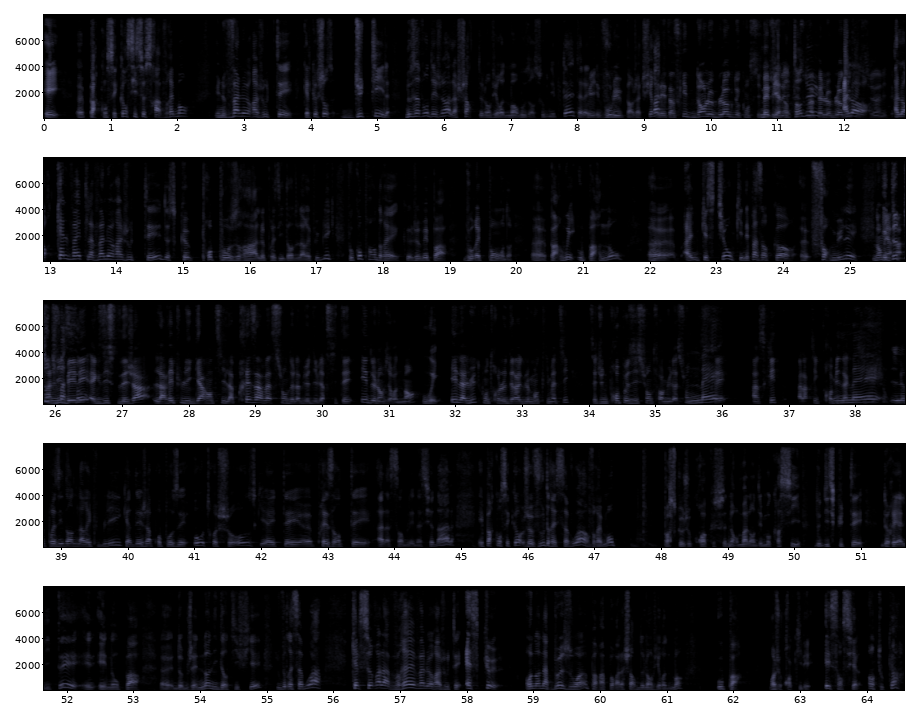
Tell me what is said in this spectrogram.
et euh, par conséquent, si ce sera vraiment une valeur ajoutée, quelque chose d'utile. Nous avons déjà la charte de l'environnement, vous vous en souvenez peut-être, elle a été voulue par Jacques Chirac. Elle est inscrite dans le bloc de constitutionnalité, Mais bien entendu. ce qu'on appelle le bloc alors, de constitutionnalité. Alors, quelle va être la valeur ajoutée de ce que proposera le président de la République? Vous comprendrez que je ne vais pas vous répondre euh, par oui ou par non, euh, à une question qui n'est pas encore euh, formulée. Non, mais de un, toute un libellé existe déjà. La République garantit la préservation de la biodiversité et de l'environnement oui. et la lutte contre le dérèglement climatique. C'est une proposition de formulation qui serait inscrite à l'article 1er de la mais le président de la République a déjà proposé autre chose qui a été euh, présenté à l'Assemblée nationale. Et par conséquent, je voudrais savoir vraiment parce que je crois que c'est normal en démocratie de discuter de réalité et, non pas euh, d'objets non identifiés. Je voudrais savoir quelle sera la vraie valeur ajoutée. Est-ce que on en a besoin par rapport à la charte de l'environnement ou pas? Moi, je crois qu'il est essentiel, en tout cas,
